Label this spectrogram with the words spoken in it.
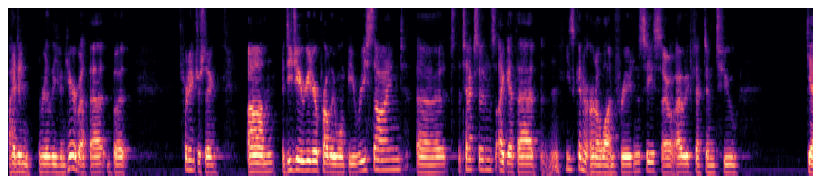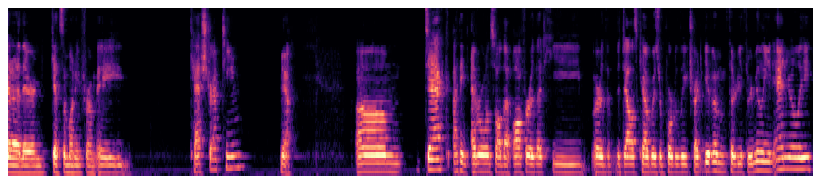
I didn't really even hear about that, but it's pretty interesting. Um, DJ Reader probably won't be re-signed uh, to the Texans. I get that. He's going to earn a lot in free agency, so I would expect him to get out of there and get some money from a cash strap team. Yeah. Um, Dak, I think everyone saw that offer that he or that the Dallas Cowboys reportedly tried to give him 33 million annually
